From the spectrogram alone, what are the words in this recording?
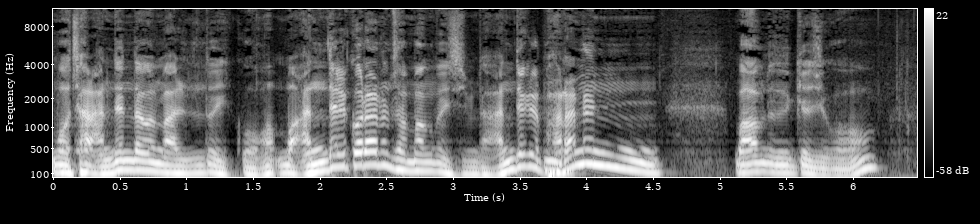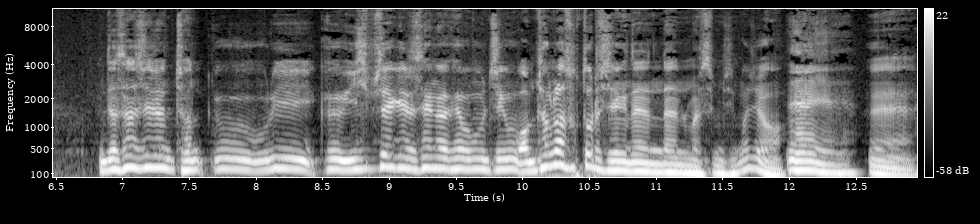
뭐 잘 안 된다는 말들도 있고 뭐 안 될 거라는 전망도 있습니다. 안 되길 바라는 마음도 느껴지고. 근데 사실은 전, 그 우리 그 20세기를 생각해 보면 지금 엄청난 속도로 진행된다는 말씀이신 거죠? 네. 예.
